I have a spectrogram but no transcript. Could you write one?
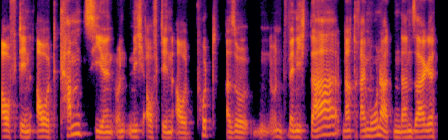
auf den Outcome zielen und nicht auf den Output. Also, und wenn ich da nach drei Monaten dann sage,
